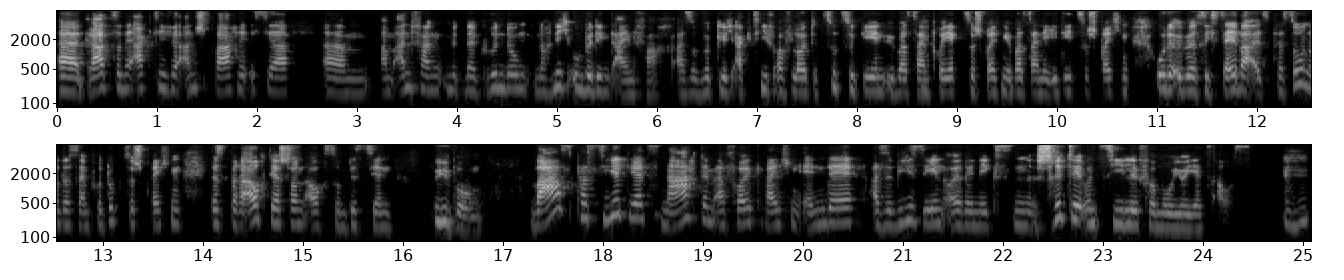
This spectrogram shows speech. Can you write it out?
äh, gerade so eine aktive Ansprache ist ja ähm, am Anfang mit einer Gründung noch nicht unbedingt einfach. Also wirklich aktiv auf Leute zuzugehen, über sein Projekt zu sprechen, über seine Idee zu sprechen oder über sich selber als Person oder sein Produkt zu sprechen. Das braucht ja schon auch so ein bisschen Übung. Was passiert jetzt nach dem erfolgreichen Ende? Also wie sehen eure nächsten Schritte und Ziele für Mojo jetzt aus? Mhm.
